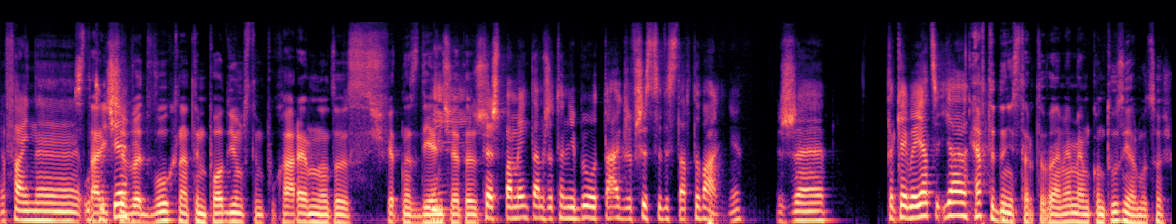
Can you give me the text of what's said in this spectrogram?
e, fajne Staliście uczucie. we dwóch na tym podium z tym pucharem, no to jest świetne zdjęcie I też. też pamiętam, że to nie było tak, że wszyscy wystartowali, nie? Że tak jakby ja, ja Ja wtedy nie startowałem, ja miałem kontuzję albo coś.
